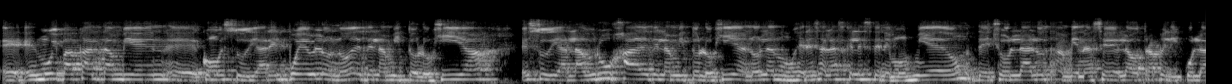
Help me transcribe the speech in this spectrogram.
eh, es muy bacán también eh, como estudiar el pueblo, ¿no? Desde la mitología, estudiar la bruja desde la mitología, ¿no? Las mujeres a las que les tenemos miedo. De hecho, Lalo también hace la otra película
